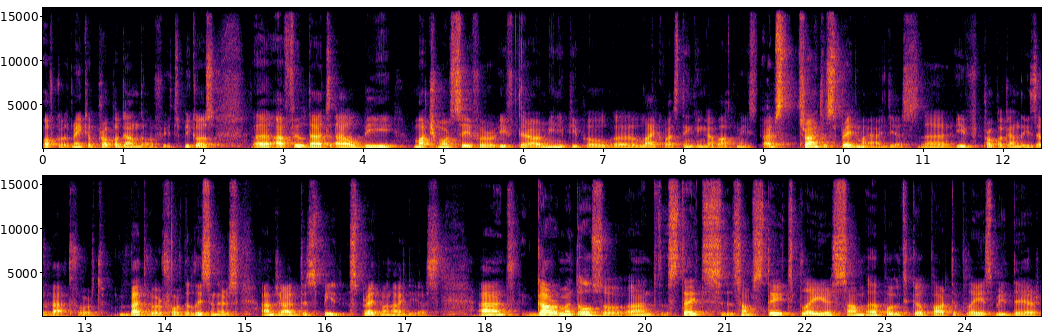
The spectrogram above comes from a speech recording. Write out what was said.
of course, make a propaganda of it because uh, I feel that I'll be much more safer if there are many people uh, likewise thinking about me. I'm trying to spread my ideas. Uh, if propaganda is a bad word, bad word for the listeners, I'm trying to speed, spread my ideas. And government also, and states, some state players, some uh, political party players with their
